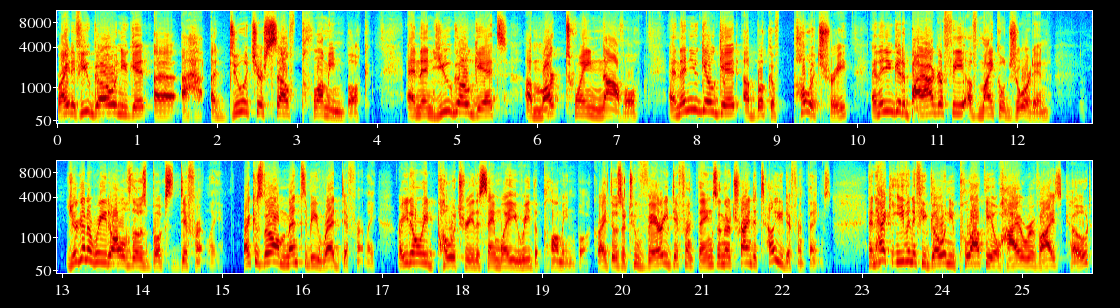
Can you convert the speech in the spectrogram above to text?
right? If you go and you get a, a, a do it yourself plumbing book, and then you go get a Mark Twain novel, and then you go get a book of poetry, and then you get a biography of Michael Jordan, you're going to read all of those books differently. Right, because they're all meant to be read differently. Right? You don't read poetry the same way you read the plumbing book. Right? Those are two very different things, and they're trying to tell you different things. And heck, even if you go and you pull out the Ohio Revised Code,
